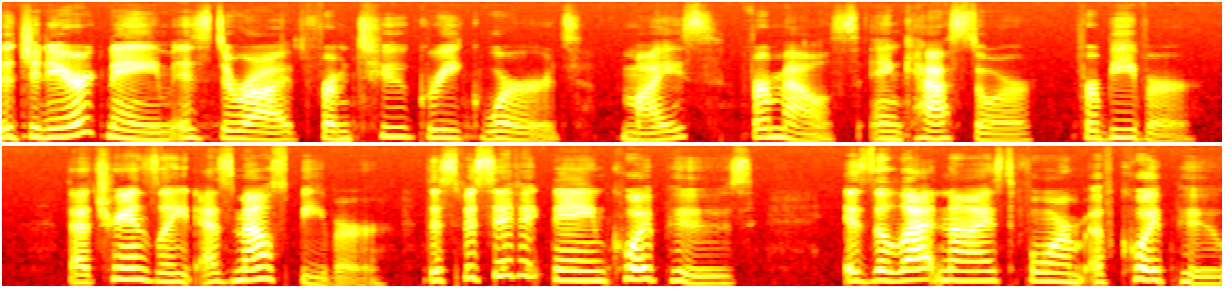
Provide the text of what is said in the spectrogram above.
The generic name is derived from two Greek words, mice for mouse and castor for beaver, that translate as mouse beaver. The specific name coypus is the Latinized form of coypu.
